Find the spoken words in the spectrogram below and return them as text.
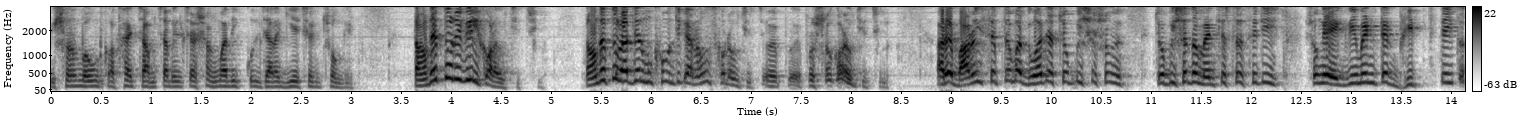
বিশ্বনাথবাবুর কথায় চামচা বেলচা সাংবাদিক কুল যারা গিয়েছেন সঙ্গে, তাদের তো রিভিল করা উচিত ছিল। তাদের তো রাজ্যের মুখ্যমন্ত্রীকে অ্যানাউন্স করা উচিত প্রশ্ন করা উচিত ছিল। আরে বারোই সেপ্টেম্বর দু হাজার চব্বিশের সঙ্গে, চব্বিশে তো ম্যানচেস্টার সিটির সঙ্গে এগ্রিমেন্টের ভিত্তিতেই তো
